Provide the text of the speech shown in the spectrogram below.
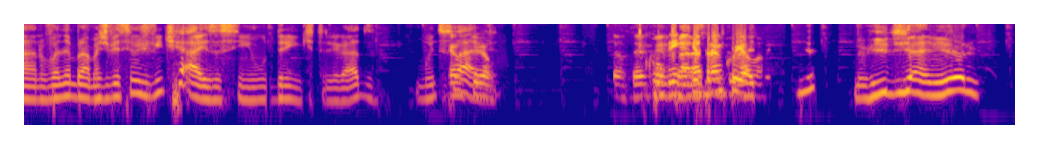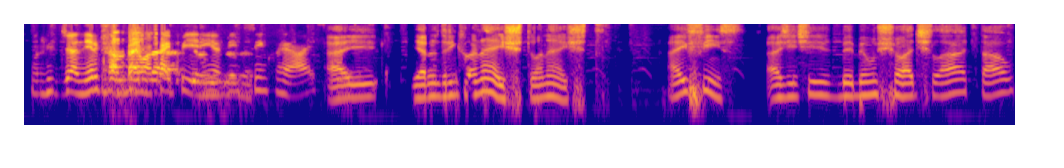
Ah, não vou lembrar, mas devia ser uns 20 reais, assim, um drink, tá ligado? Muito suave. Tranquilo. Então, Um tranquilo. drink Comparado tranquilo. No Rio de Janeiro. No Rio de Janeiro, que tava Não, uma mas, caipirinha, né? 25 reais. Aí. E era um drink honesto, honesto. Aí, enfim, a gente bebeu uns shots lá e tal.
